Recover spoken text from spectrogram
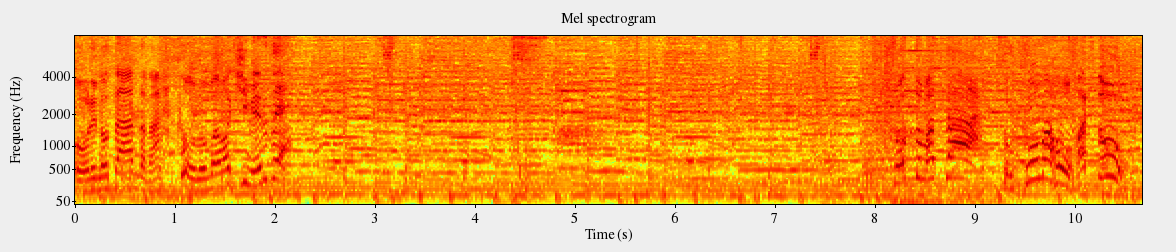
俺のターンだな。このまま決めるぜ。ちょっと待った。速攻魔法発動。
